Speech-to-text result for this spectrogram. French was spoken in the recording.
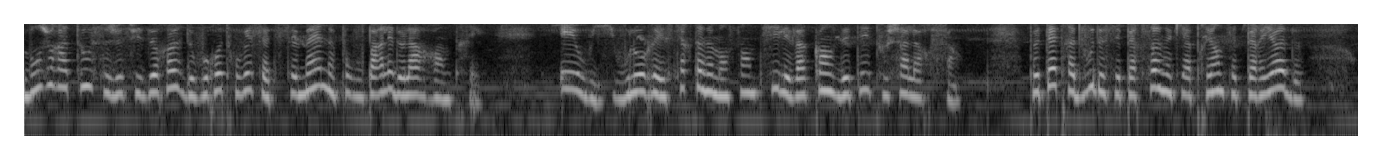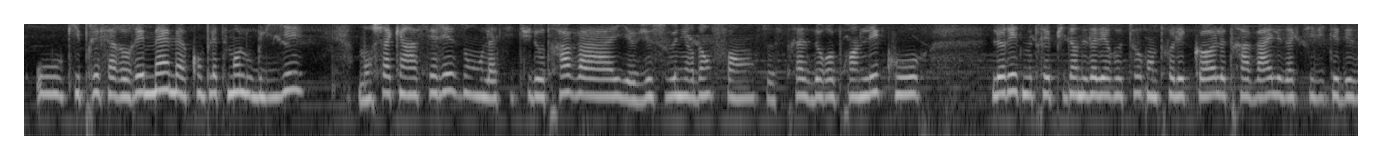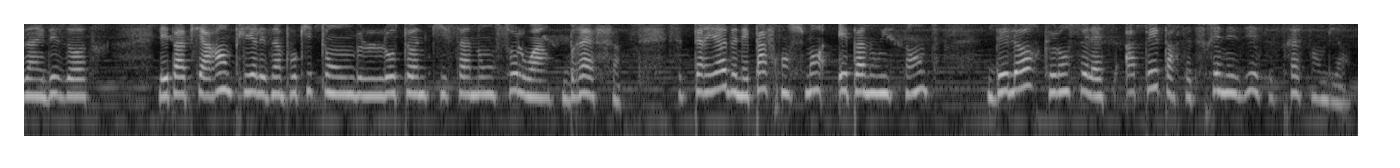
Bonjour à tous, je suis heureuse de vous retrouver cette semaine pour vous parler de la rentrée. Et oui, vous l'aurez certainement senti, les vacances d'été touchent à leur fin. Peut-être êtes-vous de ces personnes qui appréhendent cette période ou qui préféreraient même complètement l'oublier. Bon, chacun a ses raisons, lassitude au travail, vieux souvenirs d'enfance, stress de reprendre les cours, le rythme trépidant des allers-retours entre l'école, le travail, les activités des uns et des autres, les papiers à remplir, les impôts qui tombent, l'automne qui s'annonce au loin. Bref, cette période n'est pas franchement épanouissante dès lors que l'on se laisse happer par cette frénésie et ce stress ambiant.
